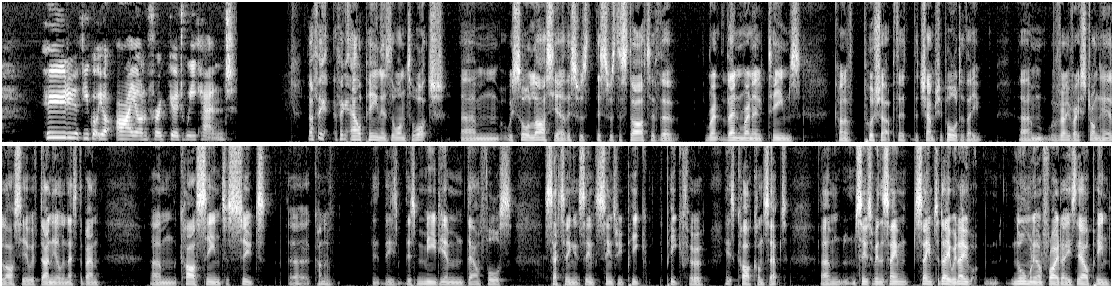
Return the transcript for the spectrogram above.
Who have you got your eye on for a good weekend? I think I think Alpine is the one to watch. Um, we saw last year this was this was the start of the then Renault teams kind of push up the, the championship order. They um, were very very strong here last year with Daniel and Esteban. Um, the car seemed to suit uh, kind of these this medium downforce setting. It seems seems to be peak peak for its car concept. Um, seems to be the same same today. We know normally on Fridays the Alpine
